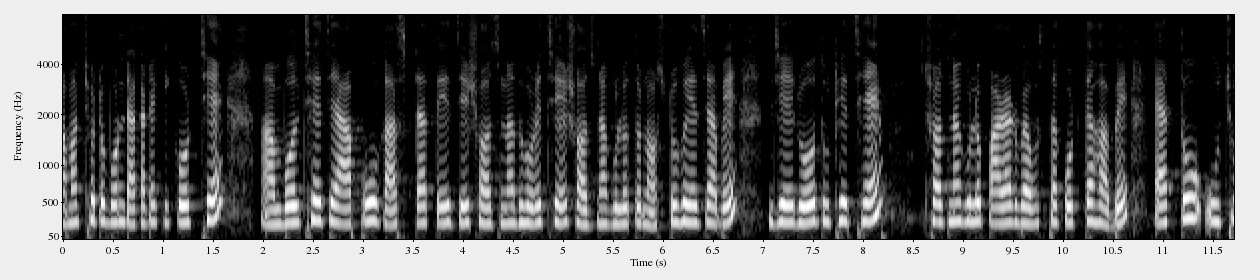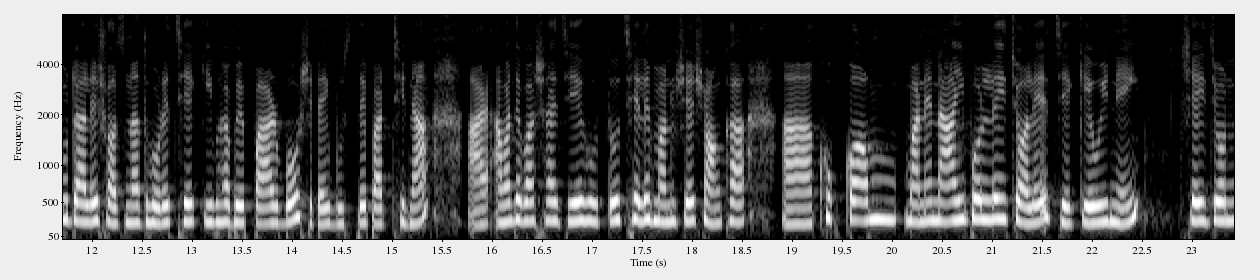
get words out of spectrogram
আমার ছোট বোন ডাকাটাকি করছে। বলছে যে, আপু, গাছটাতে যে সজনা ধরেছে, সজনাগুলো তো নষ্ট হয়ে যাবে, যে রোদ উঠেছে, সজনাগুলো পাড়ার ব্যবস্থা করতে হবে। এত উঁচু ডালে সজনা ধরেছে, কীভাবে পারব সেটাই বুঝতে পারছি না। আর আমাদের বাসায় যেহেতু ছেলে মানুষের সংখ্যা খুব কম মানে নাই বললেই চলে, যে কেউই নেই। সেই জন্য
